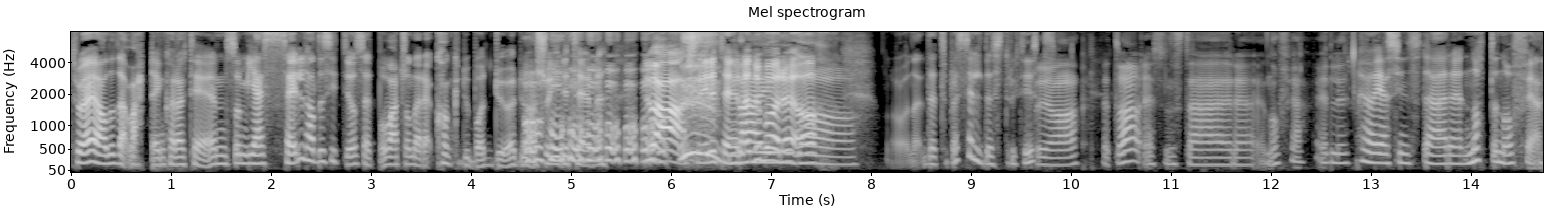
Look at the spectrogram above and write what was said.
tror jeg jeg hadde vært den karakteren som jeg selv hadde sittet og sett på og vært sånn derre Kan ikke du bare dø? Du er så irriterende. Du er så irriterende. Du bare Nei åh. nei, Dette ble selvdestruktivt. Ja, Ja, vet du hva? Jeg syns det er eh, enough, jeg. Eller Ja, jeg syns det er eh, not enough, jeg.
